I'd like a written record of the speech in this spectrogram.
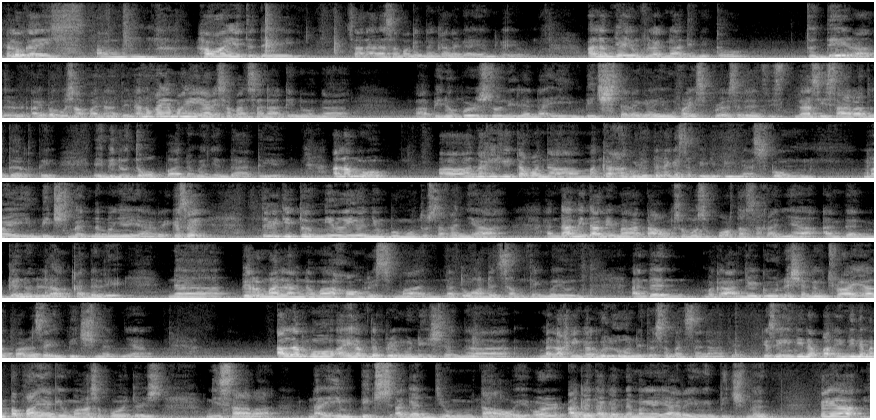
Hello guys, um, how are you today? Sana nasa magandang kalagayan kayo. Alam niyo yung vlog natin ito, today rather, ay pag-usapan natin, ano kaya mangyayari sa bansa natin no, na uh, pinupurso nila na i-impeach talaga yung Vice President na si Sara Duterte. Eh, binuto pa naman yan dati eh. Alam mo, ah, nakikita ko na magkakagulo talaga sa Pilipinas kung may impeachment na mangyayari. Kasi 32 million yung bumuto sa kanya. Ang dami-dami mga taong sumusuporta sa kanya. And then, ganun lang kadali na pirma lang ng mga congressman na 200 something ba yun. And then, mag-undergo na siya ng trial para sa impeachment niya. Alam mo, I have the premonition na malaking kaguluhan ito sa bansa natin. Kasi hindi na pa, hindi naman papayag yung mga supporters ni Sara na i-impeach agad yung tao eh or agad-agad na mangyayari yung impeachment. Kaya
